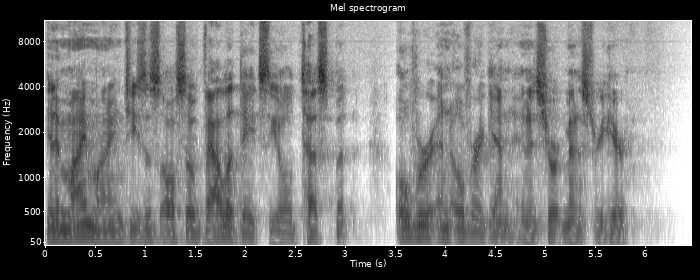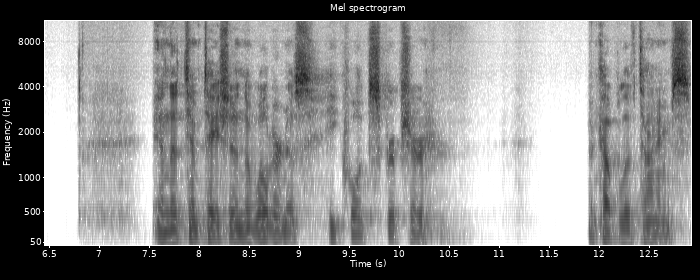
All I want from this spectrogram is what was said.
And in my mind, Jesus also validates the Old Testament over and over again in his short ministry here. In the temptation in the wilderness, he quotes scripture a couple of times.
